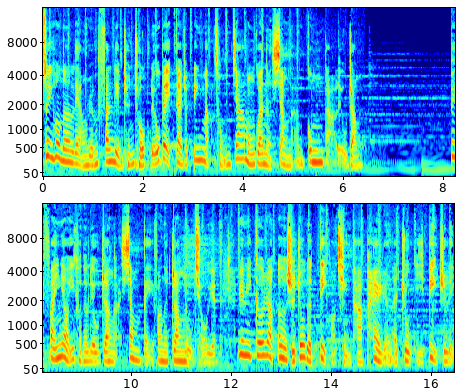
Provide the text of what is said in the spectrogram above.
最后呢，两人翻脸成仇，刘备带着兵马从加盟关呢向南攻打刘璋。被反咬一口的刘璋啊，向北方的张鲁求援，愿意割让二十州的地啊，请他派人来助一臂之力。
